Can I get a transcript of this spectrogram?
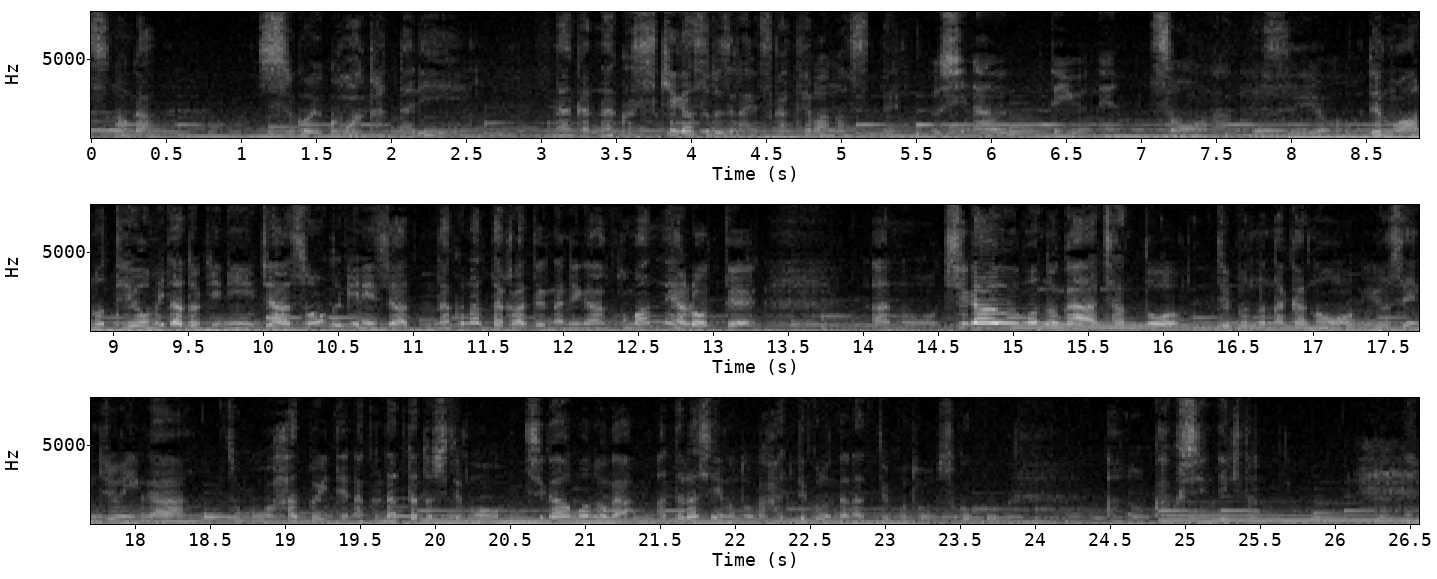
すのがすごい怖かったりなんかなくす気がするじゃないですか手放すって。失うっていうね。そうなんですよ。でもあの手を見た時にじゃあその時にじゃあ亡くなったからって何が困んねやろってあの違うものがちゃんと自分の中の優先順位がそこを省いてなくなったとしても違うものが新しいものが入ってくるんだなっていうことをすごくあの確信できたの。ね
